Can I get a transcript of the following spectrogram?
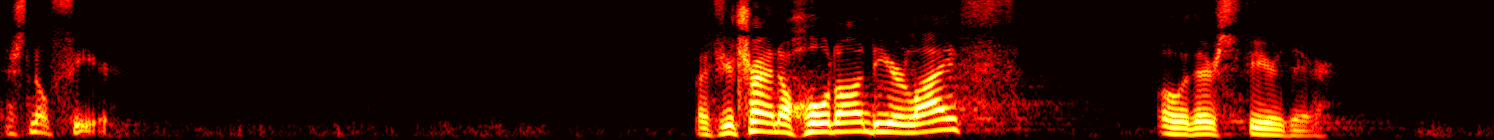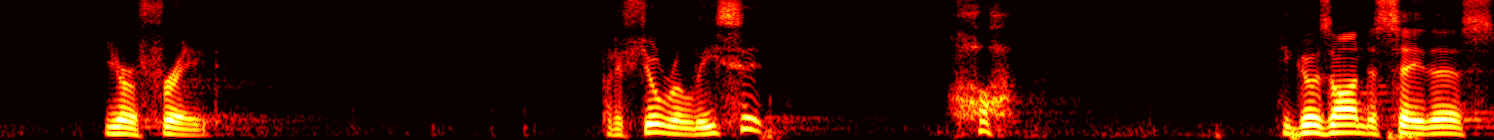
There's no fear. But if you're trying to hold on to your life, oh, there's fear there. You're afraid. But if you'll release it, oh. he goes on to say this.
